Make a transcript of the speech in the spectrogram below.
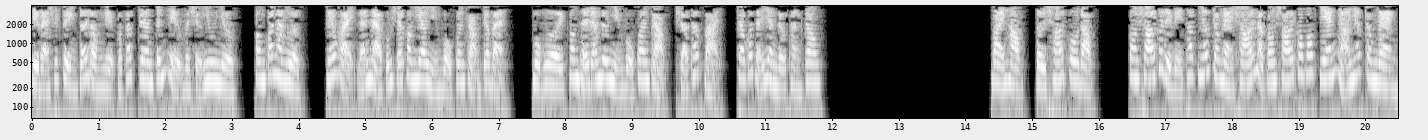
thì bạn sẽ truyền tới đồng nghiệp và cấp trên tín hiệu về sự nhu nhược, không có năng lực. Nếu vậy, lãnh đạo cũng sẽ không giao nhiệm vụ quan trọng cho bạn. Một người không thể đảm đương nhiệm vụ quan trọng, sợ thất bại, sao có thể giành được thành công? Bài học từ sói cô độc Con sói có địa vị thấp nhất trong đàn sói là con sói có vóc dáng nhỏ nhất trong đàn.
